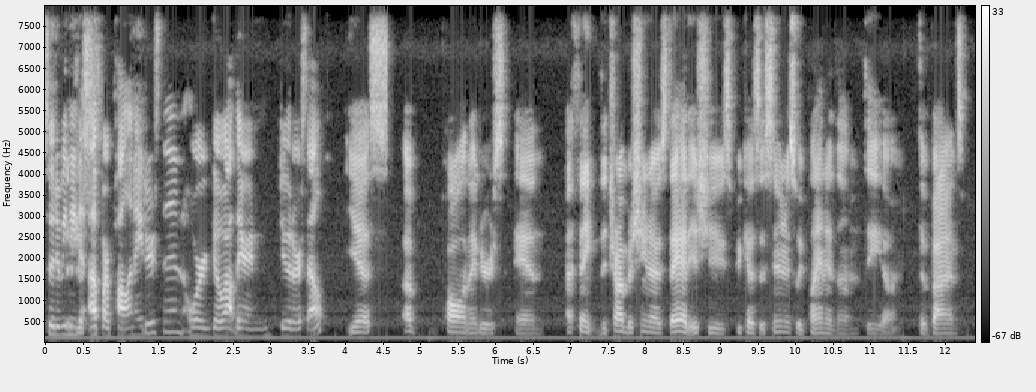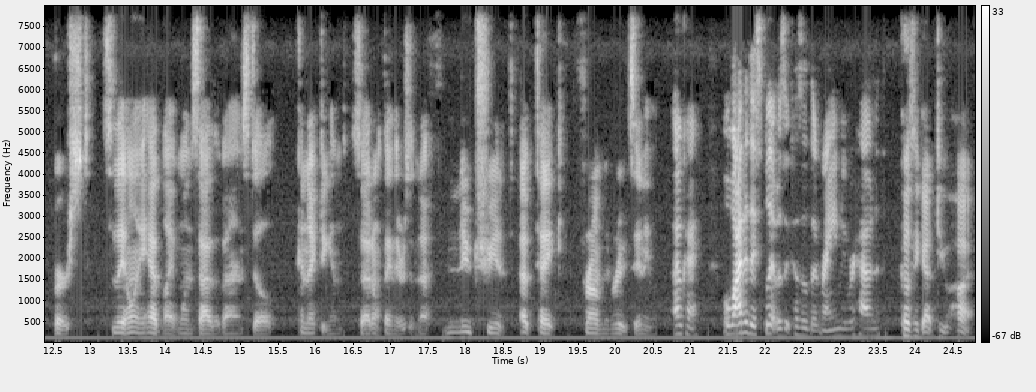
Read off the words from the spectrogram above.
So do we They're need just- to up our pollinators then, or go out there and do it ourselves? Yes, up pollinators, and I think the tromboncinos they had issues because as soon as we planted them, the um, the vines burst, so they only had like one side of the vine still connecting them. So I don't think there's enough nutrient uptake from the roots anyway. Okay. Well, why did they split? Was it because of the rain we were having? Because it got too hot,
